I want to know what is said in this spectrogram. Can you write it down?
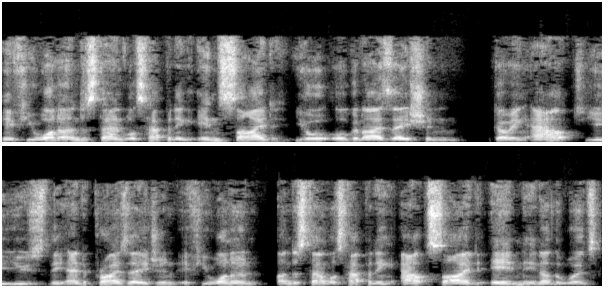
If you want to understand what's happening inside your organization going out, you use the enterprise agent. If you want to understand what's happening outside in, in other words,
